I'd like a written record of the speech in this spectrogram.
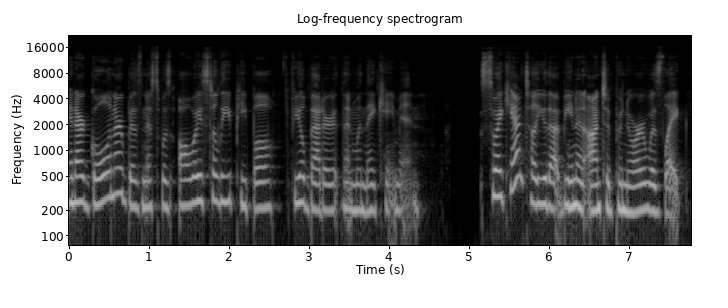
and our goal in our business was always to leave people feel better than when they came in. So I can't tell you that being an entrepreneur was like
